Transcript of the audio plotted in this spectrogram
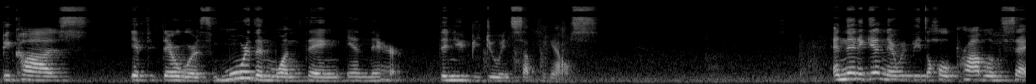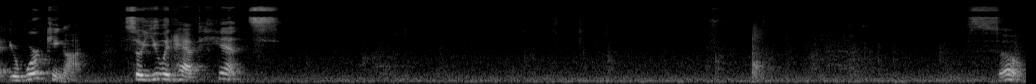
Because if there was more than one thing in there, then you'd be doing something else. And then again, there would be the whole problem set you're working on. So you would have hints. So,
